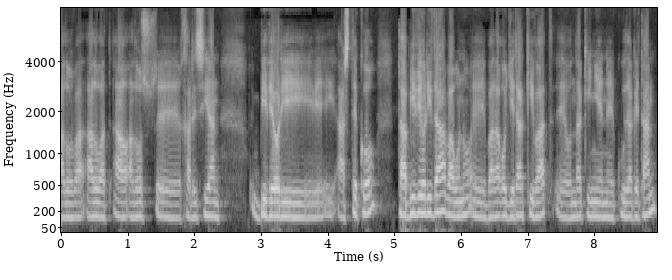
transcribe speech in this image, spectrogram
ados, ados, ados e, jarri zian bide hori azteko, eta bide hori da, ba, bueno, e, badago jerarki bat, e, ondakinen kudaketan,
